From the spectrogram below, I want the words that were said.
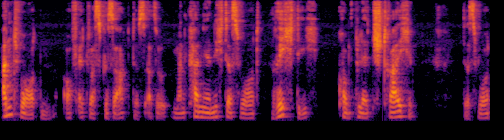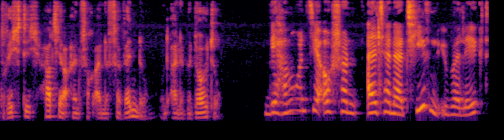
Antworten auf etwas Gesagtes. Also man kann ja nicht das Wort richtig komplett streichen. Das Wort richtig hat ja einfach eine Verwendung und eine Bedeutung. Wir haben uns ja auch schon Alternativen überlegt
